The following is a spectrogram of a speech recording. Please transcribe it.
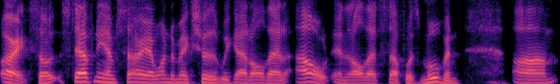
all right. So, Stephanie, I'm sorry. I wanted to make sure that we got all that out and all that stuff was moving. Um,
